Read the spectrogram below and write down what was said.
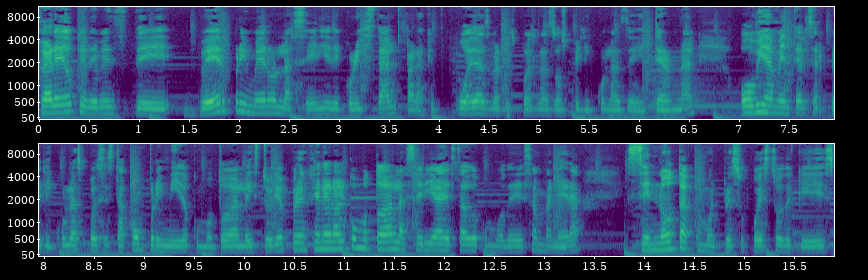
creo que debes de ver primero la serie de Crystal para que puedas ver después las dos películas de Eternal. Obviamente al ser películas pues está comprimido como toda la historia, pero en general como toda la serie ha estado como de esa manera, se nota como el presupuesto de que es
